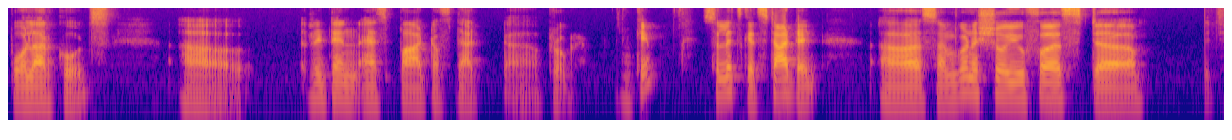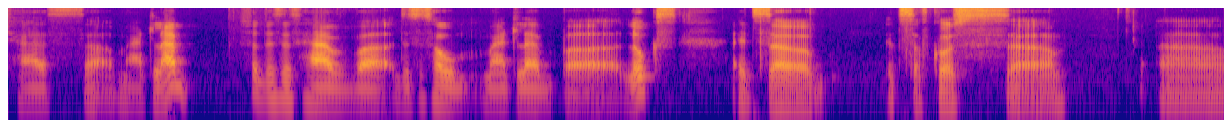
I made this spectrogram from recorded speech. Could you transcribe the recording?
polar codes uh, written as part of that uh, program. Okay. So, let us get started. Uh, so, I am going to show you first which has MATLAB. So, this is have this is how MATLAB looks. It's it's of course uh, uh,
